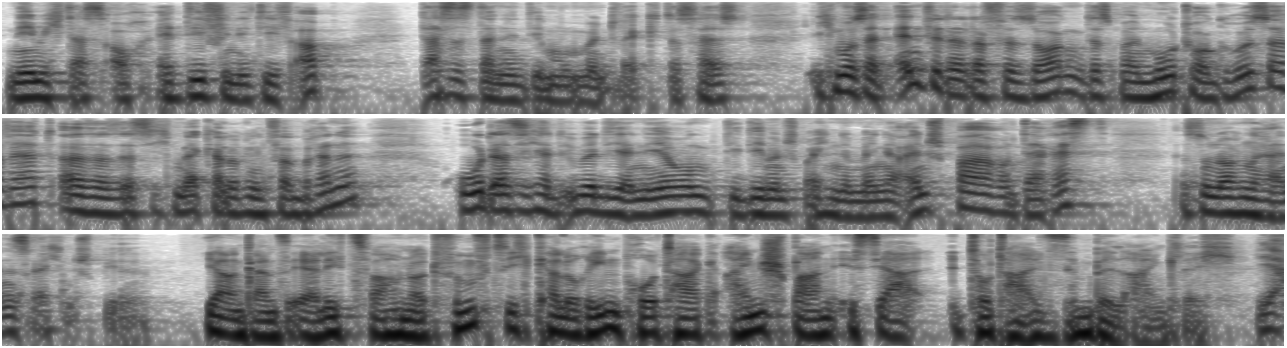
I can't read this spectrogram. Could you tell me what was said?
nehme ich das auch definitiv ab. Das ist dann in dem Moment weg. Das heißt, ich muss halt entweder dafür sorgen, dass mein Motor größer wird, also dass ich mehr Kalorien verbrenne, oder dass ich halt über die Ernährung die dementsprechende Menge einspare und der Rest ist nur noch ein reines Rechenspiel. Ja, und ganz ehrlich, 250 Kalorien pro Tag einsparen ist ja total simpel eigentlich. Ja.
